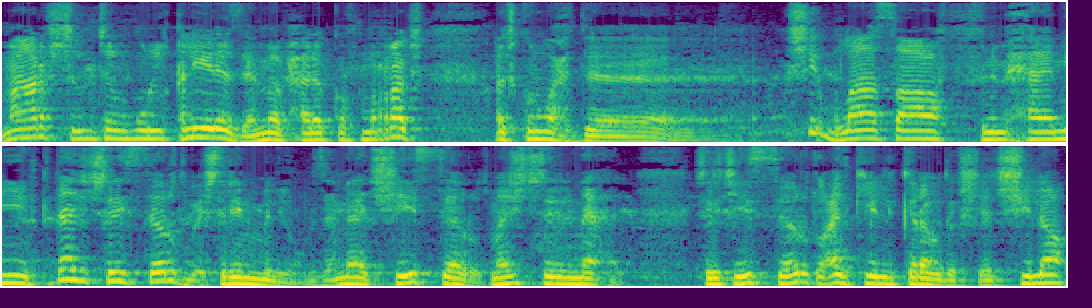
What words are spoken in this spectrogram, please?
ما عرفتش نقول القليله زعما بحال هكا في مراكش. غتكون واحد آه، شي بلاصة في المحاميد كدا تجي تشري الساروت ب 20 مليون. زعما هادشي الساروت ما جيتش تشري المحل. شريتي الساروت وعاد كاين الكرا وداكشي. هادشي لا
